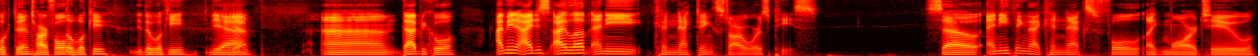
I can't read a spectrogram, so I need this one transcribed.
Wookden, Tarfful? the Wookie. the Wookiee, yeah. Um, that'd be cool. I mean, I just I love any connecting Star Wars piece. So anything that connects full like more to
